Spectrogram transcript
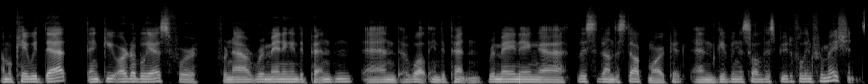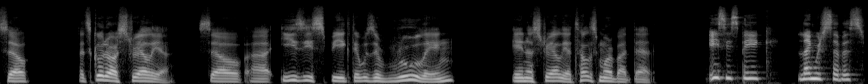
I'm okay with that. Thank you, RWS, for for now remaining independent and uh, well, independent, remaining uh, listed on the stock market and giving us all this beautiful information. So let's go to Australia. So uh, Ezispeak, there was a ruling in Australia. Tell us more about that. Ezispeak, language service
